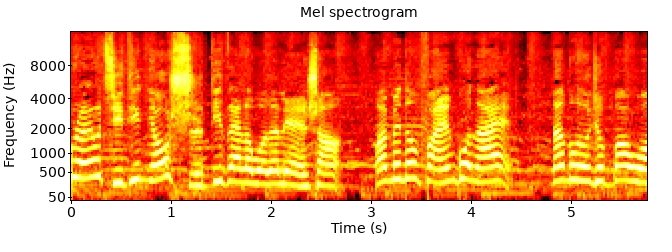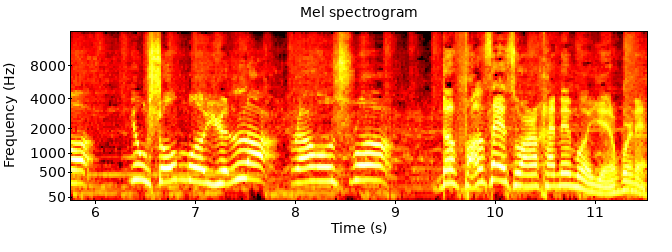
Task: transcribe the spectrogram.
突然有几滴鸟屎滴在了我的脸上，我还没能反应过来，男朋友就帮我用手抹匀了，然后说：“你的防晒霜还没抹匀乎呢。”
